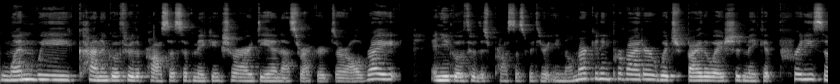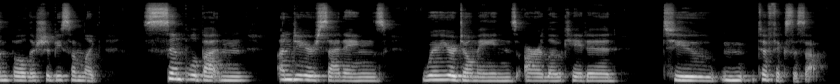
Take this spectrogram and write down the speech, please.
when we kind of go through the process of making sure our DNS records are all right, and you go through this process with your email marketing provider, which by the way should make it pretty simple. There should be some like simple button under your settings where your domains are located to to fix this up.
